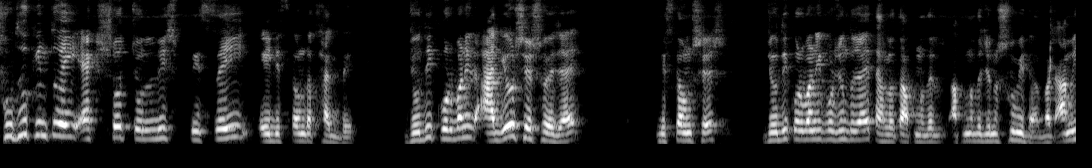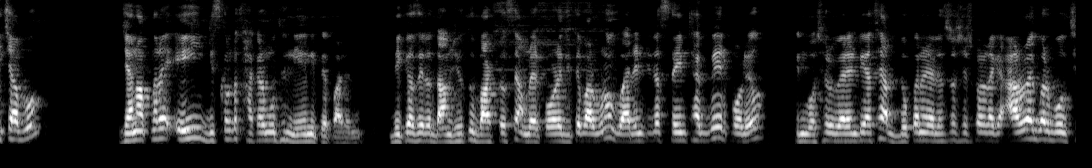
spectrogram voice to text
শুধু কিন্তু এই একশো চল্লিশ পিসেই এই ডিসকাউন্টটা থাকবে। যদি কোরবানির আগেও শেষ হয়ে যায় ডিসকাউন্ট শেষ, যদি কোরবানি পর্যন্ত যায়, তাহলে তো আপনাদের আপনাদের জন্য সুবিধা। বাট আমি চাবো যেন আপনারা এই ডিসকাউন্টটা থাকার মধ্যে নিয়ে নিতে পারেন। বিকজ এটার দাম যেহেতু বাড়তেছে, আমরা এরপরে দিতে পারব না। ওয়ারেন্টিটা সেম থাকবে, এরপরেও তিন বছরের ওয়ারেন্টি আছে। আর দোকানের অ্যাড্রেসটা শেষ করার আগে আরও একবার বলছি,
